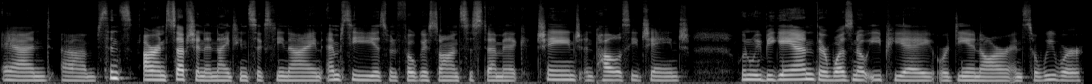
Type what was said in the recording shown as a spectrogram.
And um, since our inception in 1969, MCE has been focused on systemic change and policy change when we began, there was no EPA or DNR, and so we were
